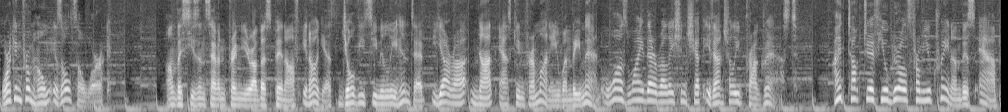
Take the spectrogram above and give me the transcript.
Working from home is also work. On the season 7 premiere of the spin-off in August, Jovi seemingly hinted Yara not asking for money when they met was why their relationship eventually progressed. I talked to a few girls from Ukraine on this app,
